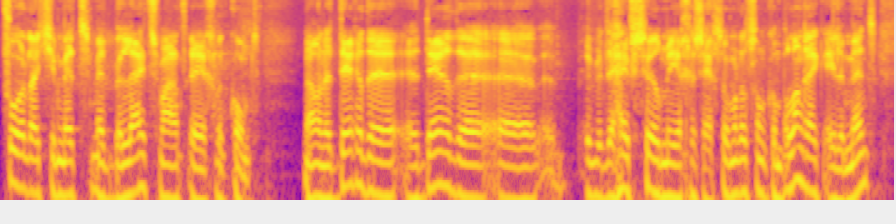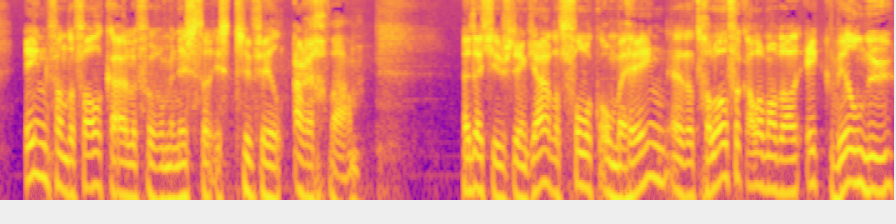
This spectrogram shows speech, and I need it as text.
voordat je met, met beleidsmaatregelen komt. Nou, en het derde, derde uh, hij heeft veel meer gezegd... maar dat vond ik een belangrijk element. Een van de valkuilen voor een minister is te veel argwaan. En dat je dus denkt, ja, dat volk om me heen, eh, dat geloof ik allemaal wel. Ik wil nu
